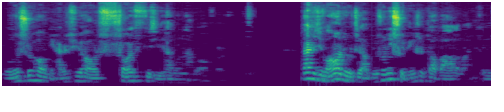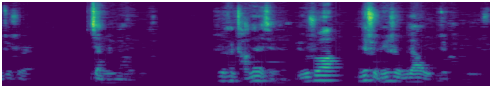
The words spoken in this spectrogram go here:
有的时候你还是需要稍微复习一下能拿高分，但是就往往就是这样，比如说你水平是到八了吧，你可能就是减零点五，这是很常见的现象。比如说你的水平是五点五，就考五分；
